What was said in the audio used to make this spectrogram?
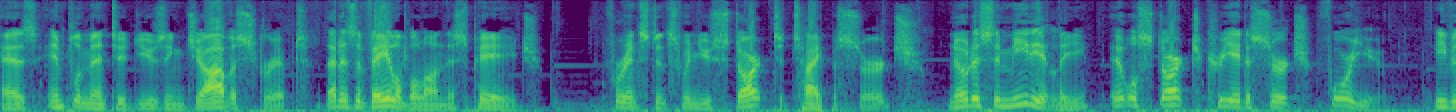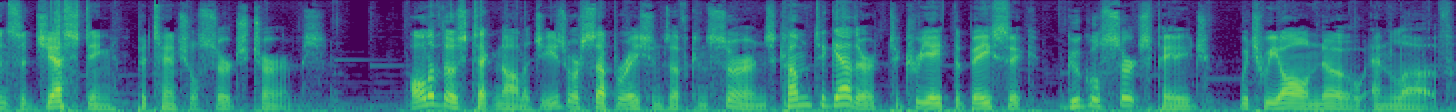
as implemented using JavaScript that is available on this page. For instance, when you start to type a search, notice immediately it will start to create a search for you, even suggesting potential search terms. All of those technologies, or separations of concerns, come together to create the basic Google search page which we all know and love.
